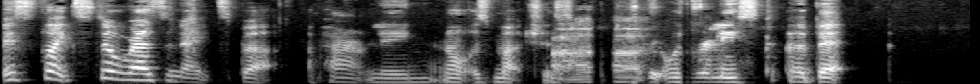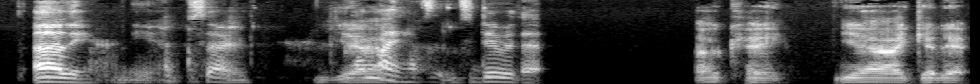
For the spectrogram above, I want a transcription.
it's like still resonates, but apparently not as much as Uh, it was released a bit earlier in the year. So that yeah. might have something to do with it. Okay. Yeah, I get it.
